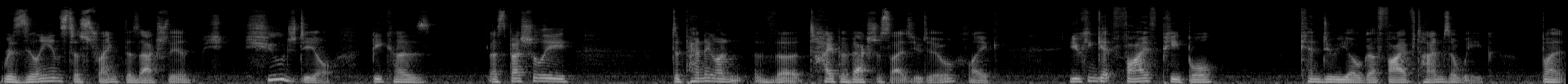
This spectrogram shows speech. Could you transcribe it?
resilience to strength is actually a huge deal because, especially depending on the type of exercise you do, like you can get five people can do yoga five times a week, but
